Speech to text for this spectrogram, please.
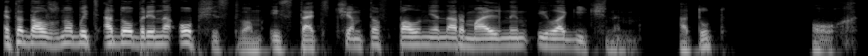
Это должно быть одобрено обществом и стать чем-то вполне нормальным и логичным. А тут — ох.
